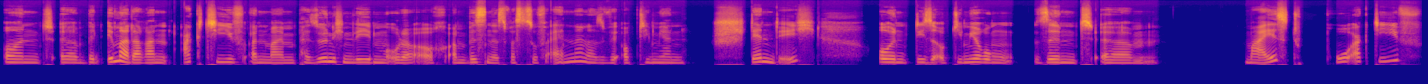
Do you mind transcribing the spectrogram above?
und äh, bin immer daran, aktiv an meinem persönlichen Leben oder auch am Business was zu verändern. Also wir optimieren ständig. Und diese Optimierungen sind ähm, meist proaktiv.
